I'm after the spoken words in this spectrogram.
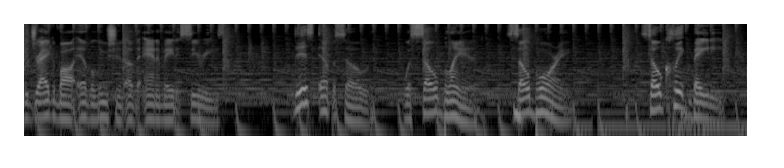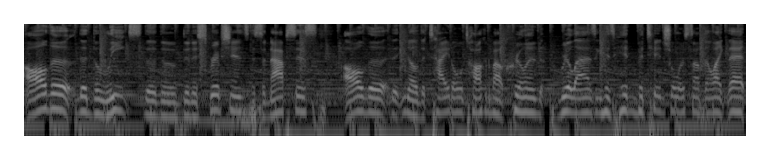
the Dragon Ball evolution of the animated series. This episode was so bland, so boring, so clickbaity. All the the, the leaks, the, the the descriptions, the synopsis, all the, the, you know the title talking about Krillin realizing his hidden potential or something like that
